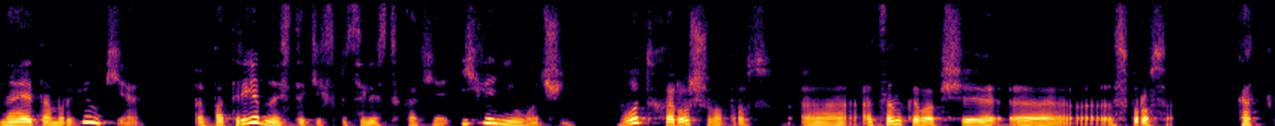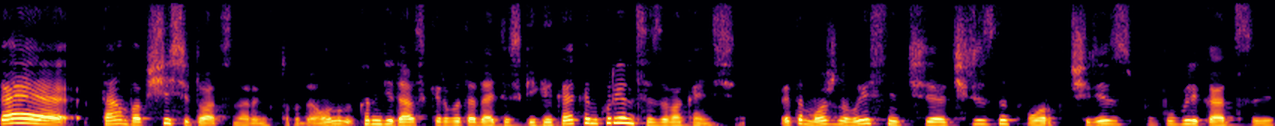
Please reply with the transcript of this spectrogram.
на этом рынке потребность таких специалистов, как я, или не очень? Вот хороший вопрос. А, оценка вообще э, спроса какая там вообще ситуация на рынке труда. Он кандидатский, работодательский, какая конкуренция за вакансии. Это можно выяснить э, через нетворк, через публикации.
